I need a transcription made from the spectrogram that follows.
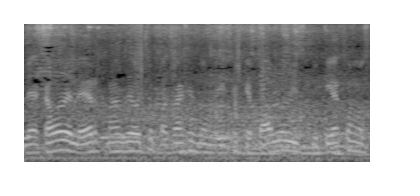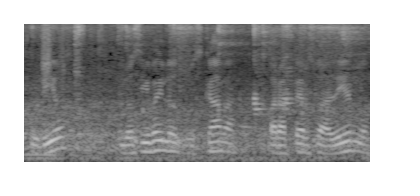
Le acabo de leer más de ocho pasajes donde dice que Pablo discutía con los judíos, los iba y los buscaba para persuadirlos,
